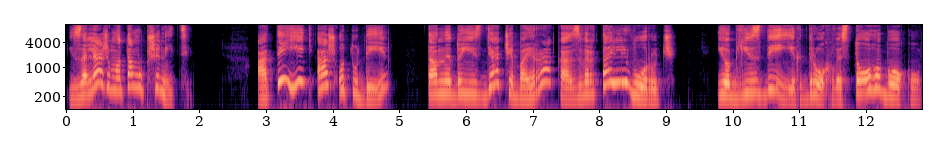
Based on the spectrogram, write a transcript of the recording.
і заляжемо там у пшениці. А ти їдь аж отуди, та не доїздячи байрака, звертай ліворуч і об'їзди їх дрохви з того боку.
